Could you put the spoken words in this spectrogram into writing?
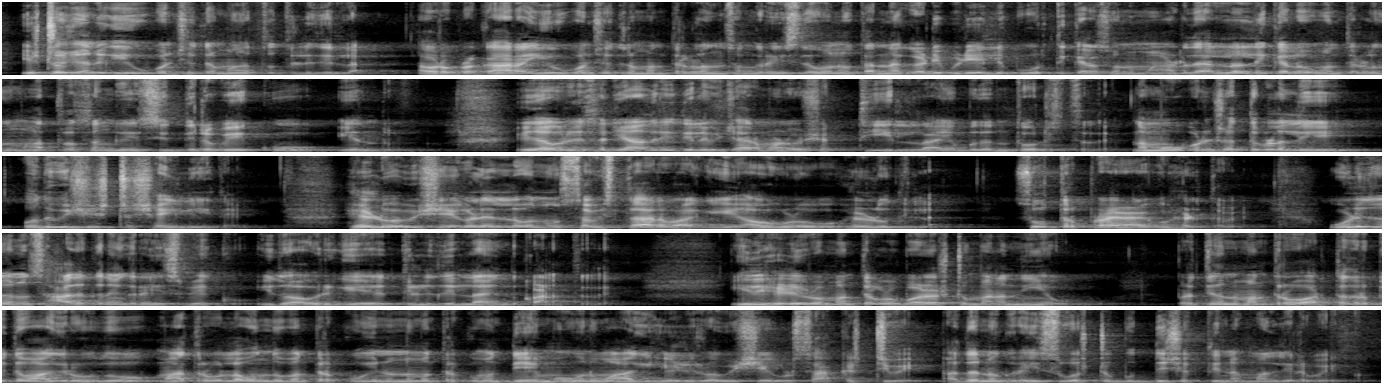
ಎಷ್ಟೋ ಜನರಿಗೆ ಈ ಉಪನಿಷತ್ತಿನ ಮಹತ್ವ ತಿಳಿದಿಲ್ಲ. ಅವರ ಪ್ರಕಾರ ಈ ಉಪನಿಷತ್ತಿನ ಮಂತ್ರಗಳನ್ನು ಸಂಗ್ರಹಿಸಿದವನು ತನ್ನ ಗಡಿಬಿಡಿಯಲ್ಲಿ ಪೂರ್ತಿ ಕೆಲಸವನ್ನು ಮಾಡದೆ ಅಲ್ಲಲ್ಲಿ ಕೆಲವು ಮಂತ್ರಗಳನ್ನು ಮಾತ್ರ ಸಂಗ್ರಹಿಸಿದ್ದಿರಬೇಕು ಎಂದು. ಇದು ಅವರಿಗೆ ಸರಿಯಾದ ರೀತಿಯಲ್ಲಿ ವಿಚಾರ ಮಾಡುವ ಶಕ್ತಿ ಇಲ್ಲ ಎಂಬುದನ್ನು ತೋರಿಸುತ್ತದೆ ನಮ್ಮ ಉಪನಿಷತ್ತುಗಳಲ್ಲಿ ಒಂದು ವಿಶಿಷ್ಟ ಶೈಲಿ ಇದೆ. ಹೇಳುವ ವಿಷಯಗಳೆಲ್ಲವನ್ನೂ ಸವಿಸ್ತಾರವಾಗಿ ಅವುಗಳು ಹೇಳುವುದಿಲ್ಲ. ಸೂತ್ರಪ್ರಾಯವಾಗಿಯೂ ಹೇಳ್ತವೆ. ಉಳಿದುದನ್ನು ಸಾಧಕನೇ ಗ್ರಹಿಸಬೇಕು. ಇದು ಅವರಿಗೆ ತಿಳಿದಿಲ್ಲ ಎಂದು ಕಾಣುತ್ತದೆ. ಇಲ್ಲಿ ಹೇಳಿರುವ ಮಂತ್ರಗಳು ಬಹಳಷ್ಟು ಮನನೀಯವು. ಪ್ರತಿಯೊಂದು ಮಂತ್ರವು ಅರ್ಥಗರ್ಭಿತವಾಗಿರುವುದು ಮಾತ್ರವಲ್ಲ, ಒಂದು ಮಂತ್ರಕ್ಕೂ ಇನ್ನೊಂದು ಮಂತ್ರಕ್ಕೂ ಮಧ್ಯೆ ಮೌನವಾಗಿ ಹೇಳಿರುವ ವಿಷಯಗಳು ಸಾಕಷ್ಟಿವೆ. ಅದನ್ನು ಗ್ರಹಿಸುವಷ್ಟು ಬುದ್ಧಿಶಕ್ತಿ ನಮ್ಮಲ್ಲಿರಬೇಕು.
